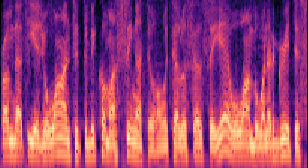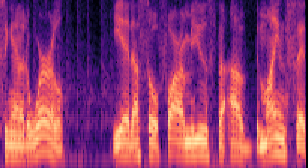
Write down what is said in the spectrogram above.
From that age, we wanted to become a singer too. And we tell ourselves, say, yeah, we want to be one of the greatest singers in the world. Yeah, that's so far i'm used to have the mindset,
